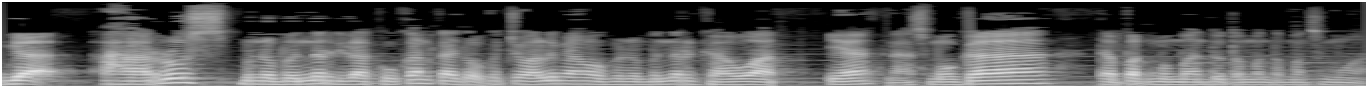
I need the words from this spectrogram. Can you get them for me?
nggak harus benar-benar dilakukan kecuali memang benar-benar gawat ya. Nah, semoga dapat membantu teman-teman semua.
